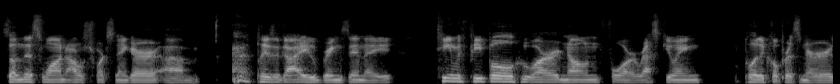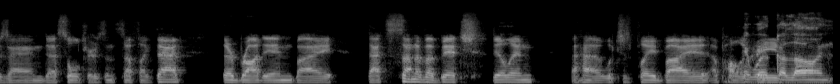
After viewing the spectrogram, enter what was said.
So in this one, Arnold Schwarzenegger um, plays a guy who brings in a team of people who are known for rescuing political prisoners and uh, soldiers and stuff like that. They're brought in by that son of a bitch, Dillon, uh, which is played by Apollo I work alone.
